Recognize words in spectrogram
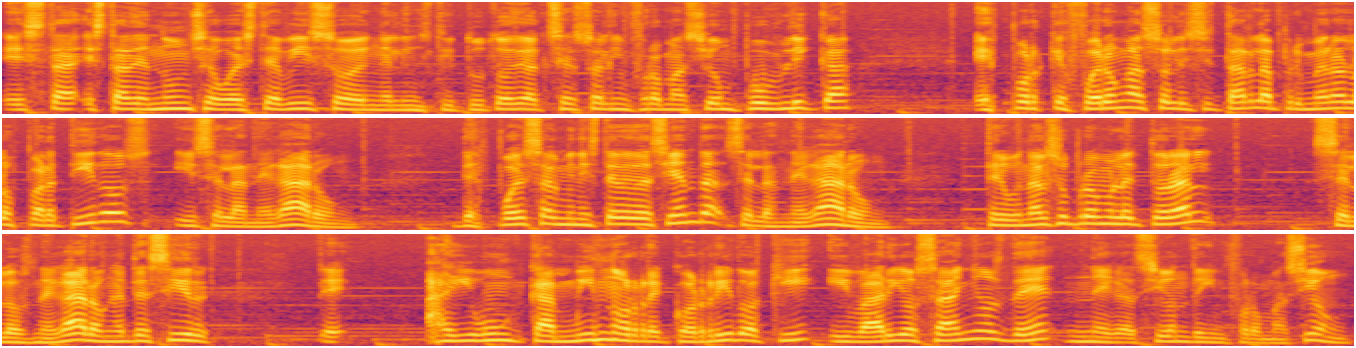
esta, esta denuncia o este aviso en el Instituto de Acceso a la Información Pública, es porque fueron a solicitarla primero a los partidos y se la negaron. Después al Ministerio de Hacienda se las negaron. Tribunal Supremo Electoral se los negaron. Es decir, hay un camino recorrido aquí y varios años de negación de información.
